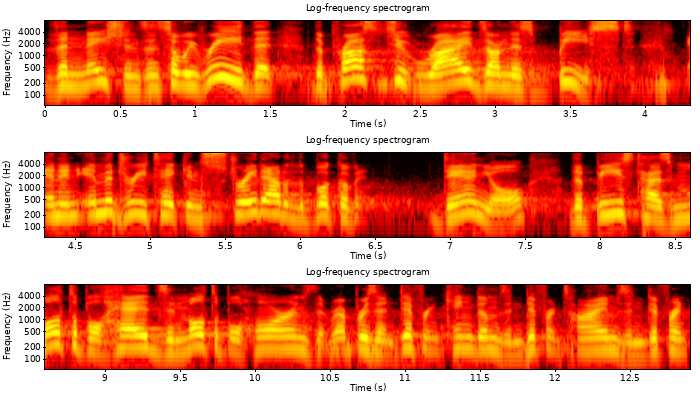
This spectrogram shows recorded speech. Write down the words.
the nations. And so we read that the prostitute rides on this beast, and an imagery taken straight out of the book of Daniel, the beast has multiple heads and multiple horns that represent different kingdoms and different times and different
